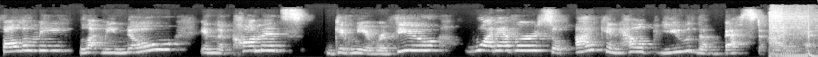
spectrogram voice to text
follow me, let me know in the comments give me a review, whatever, so I can help you the best I can.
